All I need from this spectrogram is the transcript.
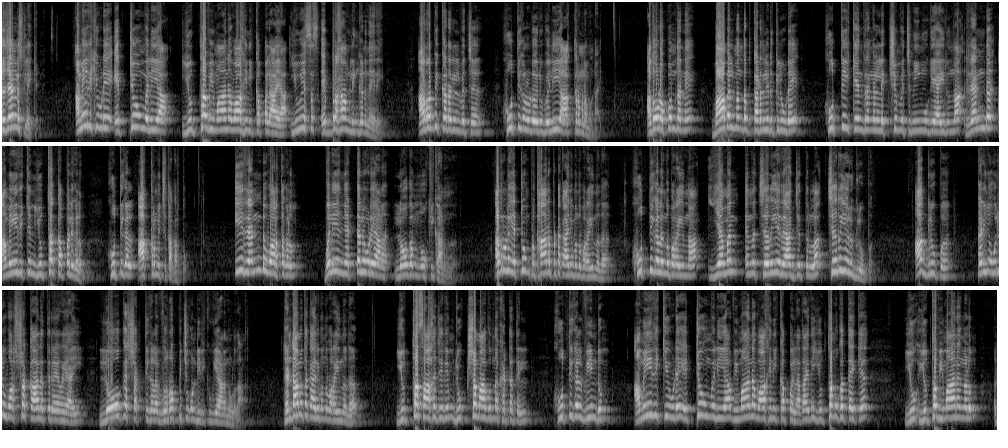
The ജേർണലിസ്റ്റിലേക്ക് അമേരിക്കയുടെ ഏറ്റവും വലിയ യുദ്ധവിമാനവാഹിനി കപ്പലായ U S S Abraham Lincoln നേരെ അറബിക്കടലിൽ വെച്ച് ഹൂത്തികളുടെ ഒരു വലിയ ആക്രമണമുണ്ടായി. അതോടൊപ്പം തന്നെ ബാബൽ മന്ദബ് കടലിടുക്കിലൂടെ ഹൂത്തി കേന്ദ്രങ്ങൾ ലക്ഷ്യം വെച്ച് നീങ്ങുകയായിരുന്ന രണ്ട് അമേരിക്കൻ യുദ്ധക്കപ്പലുകളും ഹൂത്തികൾ ആക്രമിച്ച് തകർത്തു. ഈ രണ്ട് വാർത്തകളും വലിയ ഞെട്ടലോടെയാണ് ലോകം നോക്കിക്കാണുന്നത്. അതിനുള്ള ഏറ്റവും പ്രധാനപ്പെട്ട കാര്യമെന്ന് പറയുന്നത് ഹൂത്തികൾ എന്ന് പറയുന്ന യമൻ എന്ന ചെറിയ രാജ്യത്തുള്ള ചെറിയൊരു ഗ്രൂപ്പ്. ആ ഗ്രൂപ്പ് കഴിഞ്ഞ ഒരു വർഷക്കാലത്തിലേറെയായി ലോകശക്തികളെ വിറപ്പിച്ചുകൊണ്ടിരിക്കുകയാണെന്നുള്ളതാണ്. രണ്ടാമത്തെ കാര്യമെന്ന് പറയുന്നത് യുദ്ധ സാഹചര്യം രൂക്ഷമാകുന്ന ഘട്ടത്തിൽ ഹൂത്തികൾ വീണ്ടും അമേരിക്കയുടെ ഏറ്റവും വലിയ വിമാനവാഹിനി കപ്പൽ അതായത് യുദ്ധമുഖത്തേക്ക് യു യുദ്ധവിമാനങ്ങളും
